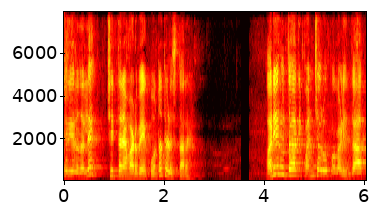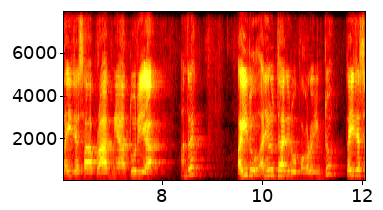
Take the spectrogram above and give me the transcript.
ಶರೀರದಲ್ಲೇ ಚಿಂತನೆ ಮಾಡಬೇಕು ಅಂತ ತಿಳಿಸ್ತಾರೆ. ಅನಿರುದ್ಧಾದಿ ಪಂಚರೂಪಗಳಿಂದ ತೈಜಸ, ಪ್ರಾಜ್ಞ, ತುರ್ಯ ಅಂದರೆ ಐದು ಅನಿರುದ್ಧಾದಿ ರೂಪಗಳು ಇಂಟು ತೈಜಸ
